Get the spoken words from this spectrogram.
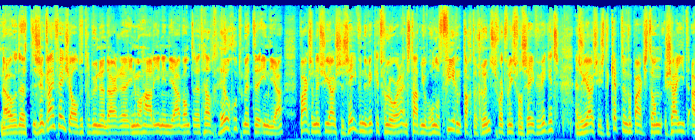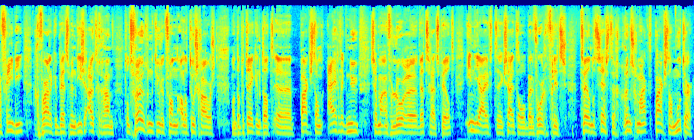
Nou, het is een klein feestje al op de tribune daar in de Mohali in India. Want het gaat heel goed met India. Pakistan heeft zojuist de zevende wicket verloren. En staat nu op 184 runs voor het verlies van zeven wickets. En zojuist is de captain van Pakistan, Shahid Afridi een gevaarlijke batsman, die is uitgegaan tot vreugde natuurlijk van alle toeschouwers. Want dat betekent dat uh, Pakistan eigenlijk nu zeg maar, een verloren wedstrijd speelt. India heeft, ik zei het al bij de vorige flits, 260 runs gemaakt. Pakistan moet er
